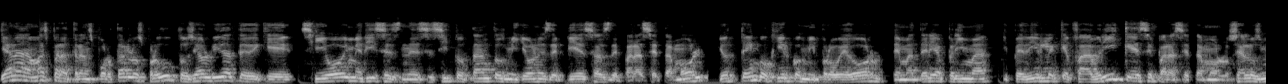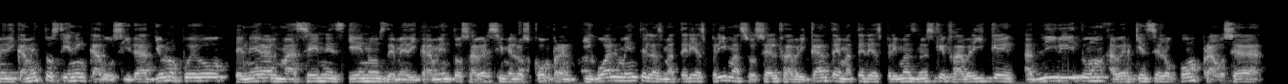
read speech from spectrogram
ya nada más para transportar los productos, ya olvídate de que si hoy me dices necesito tantos millones de piezas de paracetamol, yo tengo que ir con mi proveedor de materia prima y pedirle que fabrique ese paracetamol. O sea, los medicamentos tienen caducidad. Yo no puedo tener almacenes llenos de medicamentos a ver si me los compran. Igualmente las materias primas, o sea, el fabricante de materias primas no es que fabrique ad libitum a ver quién se lo compra. O sea,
